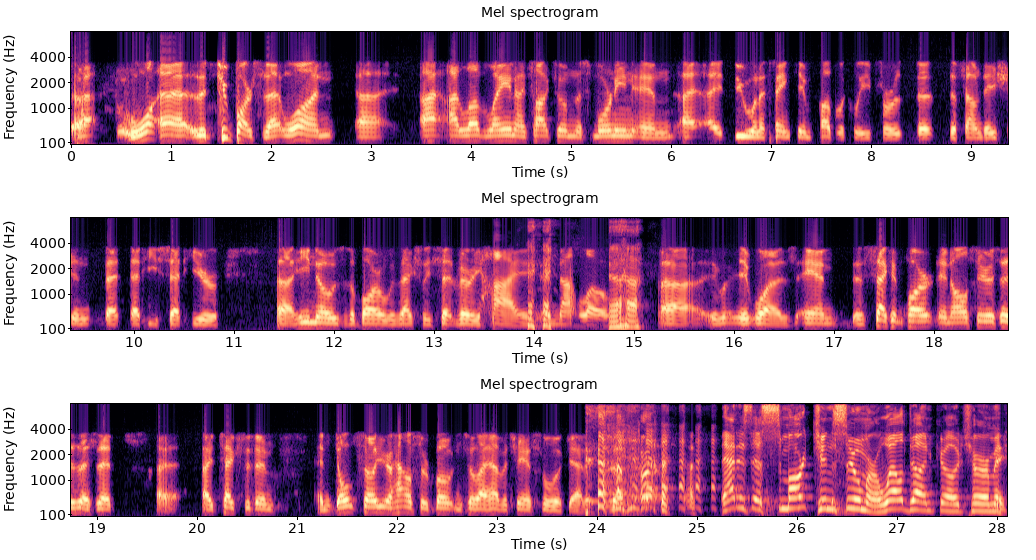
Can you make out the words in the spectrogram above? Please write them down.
Uh, one, uh, the two parts to that. One, uh, I, I love Lane. I talked to him this morning, and I, I do want to thank him publicly for the, the foundation that, that he set here. Uh, he knows the bar was actually set very high and not low. uh-huh. uh, it, it was. And the second part, in all seriousness, I said, I, I texted him, and don't sell your house or boat until I have a chance to look at it. that is a smart consumer. Well done, Coach Herman.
